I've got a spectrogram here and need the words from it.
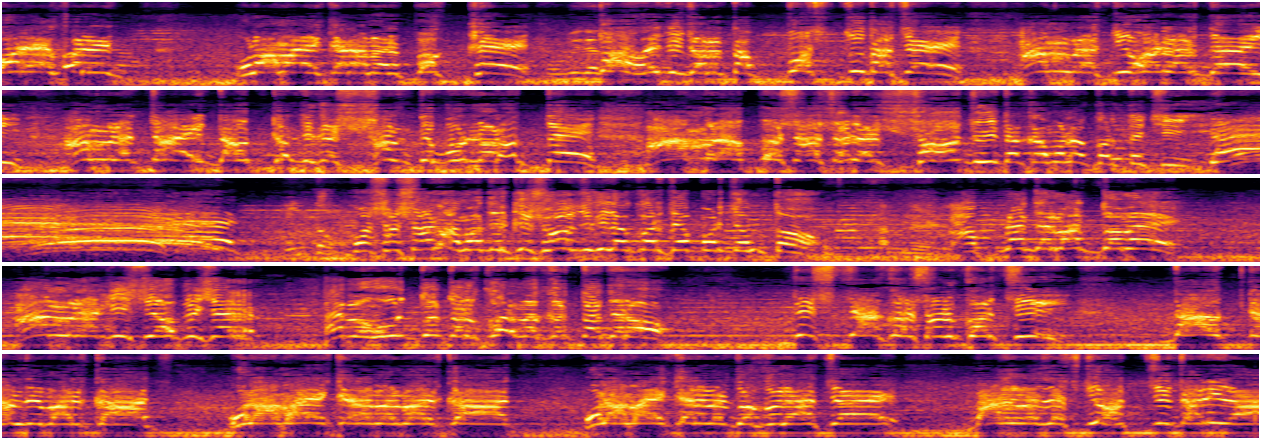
ঘরে ঘরে ওলামাই কেরামের পক্ষে তহিদি জনতা প্রস্তুত আছে। আমরা কি অর্ডার দেই? আমরা চাই দাউদকান্দিকে শান্তিপূর্ণ রাখতে। আমরা প্রশাসনের সহযোগিতা কামনা করতেছি। কিন্তু প্রশাসন আমাদেরকে সহযোগিতা করতে পর্যন্ত আপনাদের মাধ্যমে আমরা ডিসি অফিসার এবং ঊর্ধ্বতন কর্মকর্তাদেরও দৃষ্টি আকর্ষণ করছি। দাউদকান্দি মার্কাজ ওলামাই কেরামের মার্কাজ ওলামাই কেরামের দখলে আছে। বাংলাদেশ কি হচ্ছে জানি না।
